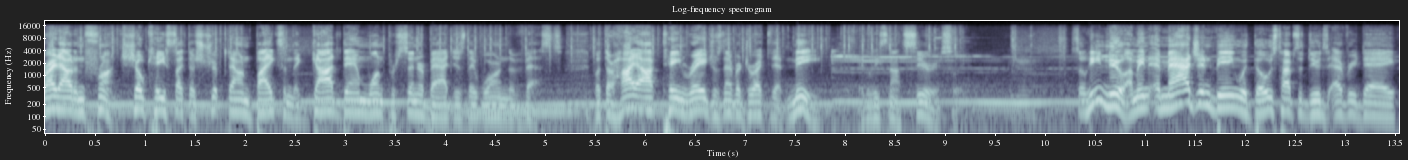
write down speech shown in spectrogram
Right out in front, showcased like their stripped down bikes and the goddamn one percenter badges they wore on their vests. But their high octane rage was never directed at me, at least not seriously. Hmm. So he knew. I mean, imagine being with those types of dudes every day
